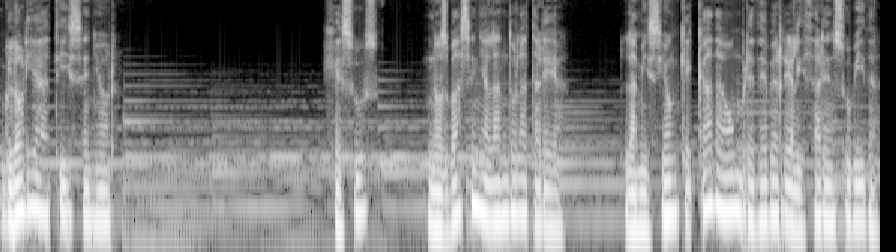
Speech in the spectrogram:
Gloria a ti, Señor. Jesús nos va señalando la tarea la misión que cada hombre debe realizar en su vida.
